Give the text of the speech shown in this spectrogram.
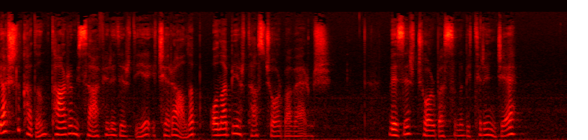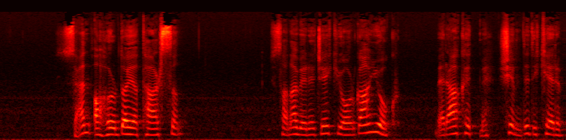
Yaşlı kadın tanrı misafiridir diye içeri alıp ona bir tas çorba vermiş. Vezir çorbasını bitirince sen ahırda yatarsın. Sana verecek yorgan yok. Merak etme, şimdi dikerim."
